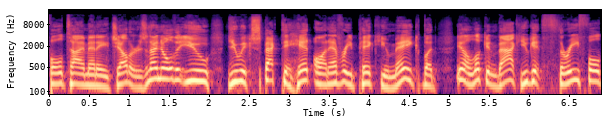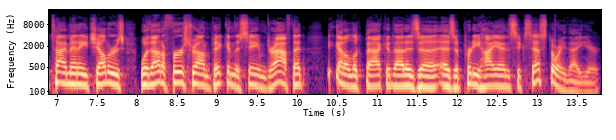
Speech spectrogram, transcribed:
full-time NHLers. And I know that you you expect to hit on every pick you make, but you know, looking back, you get three full-time NHLers without a first-round pick in the same draft. That you got to look back at that as a as a pretty high-end success story that year.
